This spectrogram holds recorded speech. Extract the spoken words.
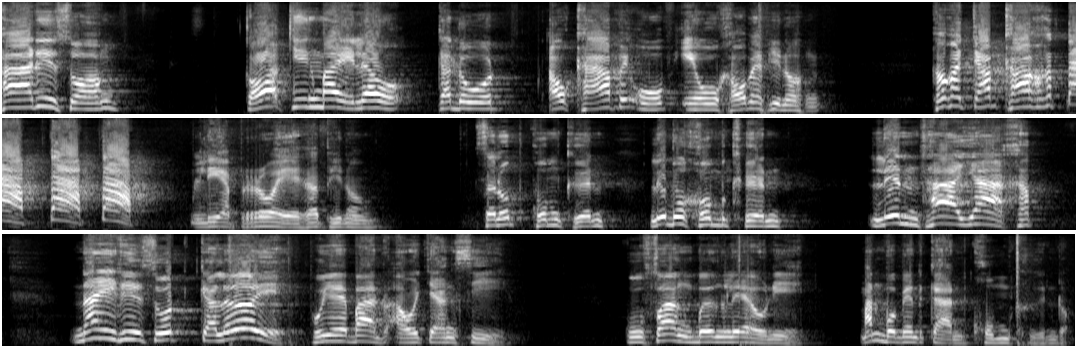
ท่าที่สองเกาะกิ่งไม้แล้วกระโดดเอาขาไปโอบเอวเขาแม่พี่น้องเขาก็จับขาเขาก็ตาบตาบตาบเรียบร้อยครับพี่น้อง สรุปคมเขืน หรือบ่คมเขืนเล่นท่ายากครับ ในที่สุดก็เลย ผู้ใหญ่บ้านเอาแจงสี่ กูฟังเบิงแล้วนี่ มันบ่เป็นการคมขืนดอก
